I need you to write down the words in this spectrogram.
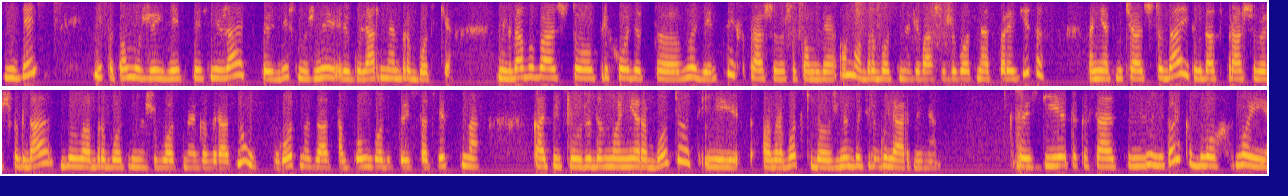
недель и потом уже их действие снижается, то есть здесь нужны регулярные обработки. Иногда бывает, что приходят э, владельцы, их спрашиваешь о том, ли, ну, обработано ли ваше животное от паразитов, они отвечают, что да, и когда спрашиваешь, когда было обработано животное, говорят, ну, год назад, там, полгода, то есть, соответственно, капельки уже давно не работают, и обработки должны быть регулярными. То есть и это касается ну, не только блох, но и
